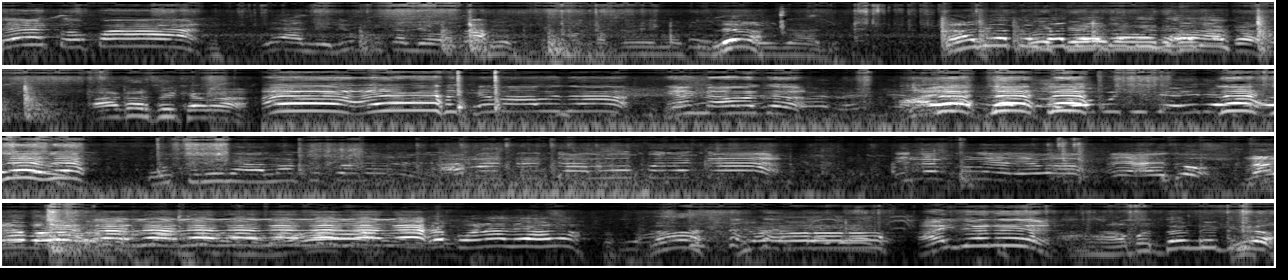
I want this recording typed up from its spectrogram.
એ આગળ છે ખેવા આયા આયા ખેવા આવે છે આવે છે લે લે લે લે લે ઉતરીને આલો કૂતરોને. આમંત્રણ ચાલવું પડે કે? ઇનામ કોને લેવા? એ તો ના ના બરાબર લે લે લે લે લે લે લે લે એ ભણા લે જીવન લાવ, લાવ, લાવ. આઈ જા ને. આ બધા કીધા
